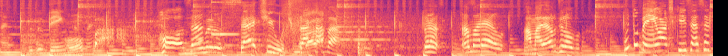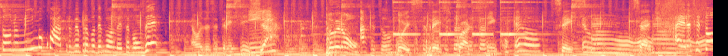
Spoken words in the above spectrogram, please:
É. Tudo bem. né? Opa! Rosa. Número sete e último. Pra acabar. bran amarelo, Amarelo de novo. Muito bem, eu acho que você acertou no mínimo quatro, viu? Pra poder pra roleta. Vamos ver? É uma, dois, três e, E- já! Número um. Acertou. Dois, Acertou, três, acertou, quatro, acertou. cinco. Errou. Seis. Errou. Sete. Aí ele acertou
